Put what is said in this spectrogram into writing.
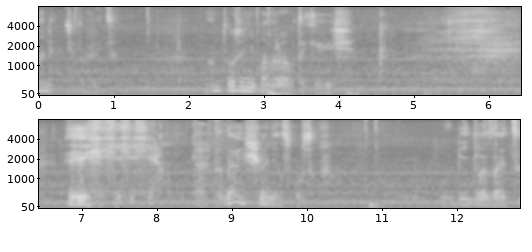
Далее, что творится. Нам тоже не по такие вещи. Эх, так, тогда еще один способ. Убить два зайца.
